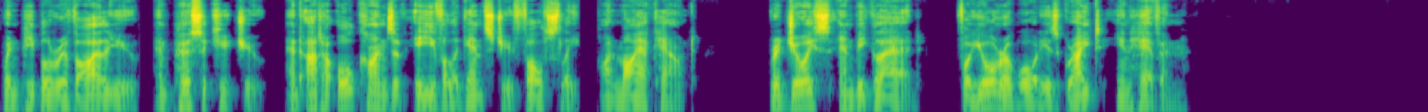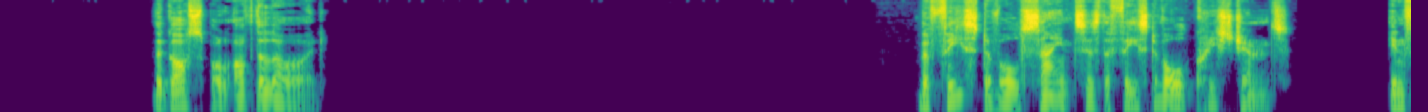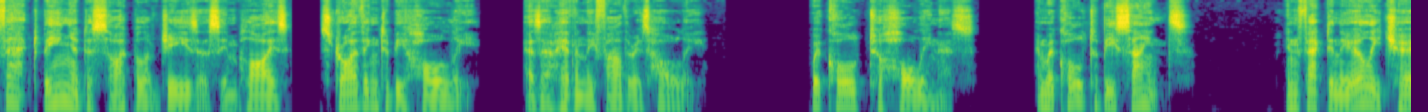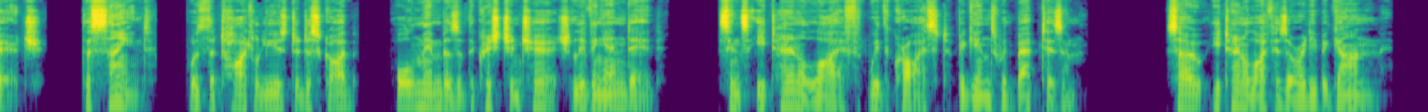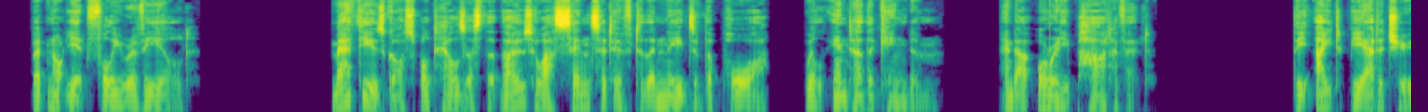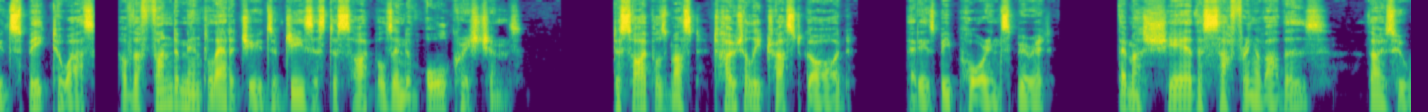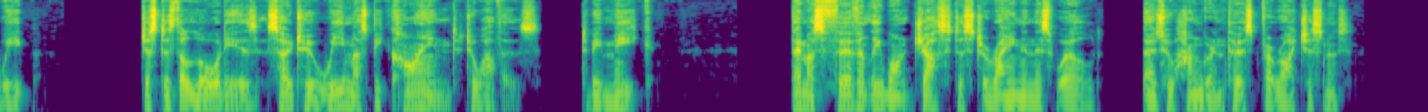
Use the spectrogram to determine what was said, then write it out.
when people revile you and persecute you and utter all kinds of evil against you falsely on my account. Rejoice and be glad, for your reward is great in heaven. the gospel of the Lord. The Feast of All Saints is the feast of all Christians. In fact, being a disciple of Jesus implies striving to be holy, as our Heavenly Father is holy. We're called to holiness, and we're called to be saints. In fact, in the early church, the saint was the title used to describe all members of the Christian Church, living and dead, since eternal life with Christ begins with baptism. So eternal life has already begun, but not yet fully revealed. Matthew's Gospel tells us that those who are sensitive to the needs of the poor will enter the kingdom and are already part of it. The eight Beatitudes speak to us of the fundamental attitudes of Jesus' disciples and of all Christians. Disciples must totally trust God, that is, be poor in spirit. They must share the suffering of others, those who weep. Just as the Lord is, so too we must be kind to others, to be meek. They must fervently want justice to reign in this world, those who hunger and thirst for righteousness,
